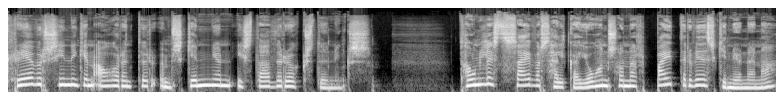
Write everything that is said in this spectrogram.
krefur síningin áhörendur um skinnjun í staður aukstöðnings. Tónlist Sævars Helga Jóhanssonar bætir við skinnjunina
